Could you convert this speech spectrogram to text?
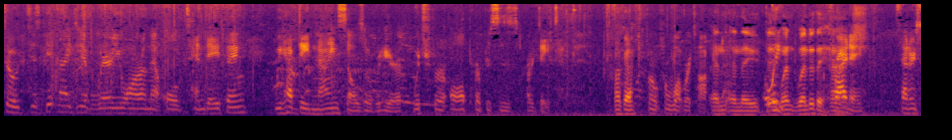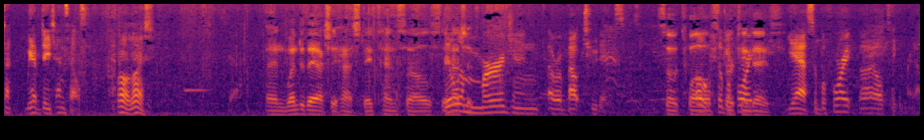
so just get an idea of where you are on that whole 10 day thing. We have day nine cells over here, which for all purposes are day 10 Okay. for, for what we're talking And about. and they, Oh, they wait. when when do they hatch? Friday, Saturday, Sunday, we have day 10 cells. Oh, nice. Yeah. And when do they actually hatch? Day 10 cells. They They'll hatch at- emerge in or about two days. so 12, 13 before I- days. Yeah, so before I, uh, I'll take them right now.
